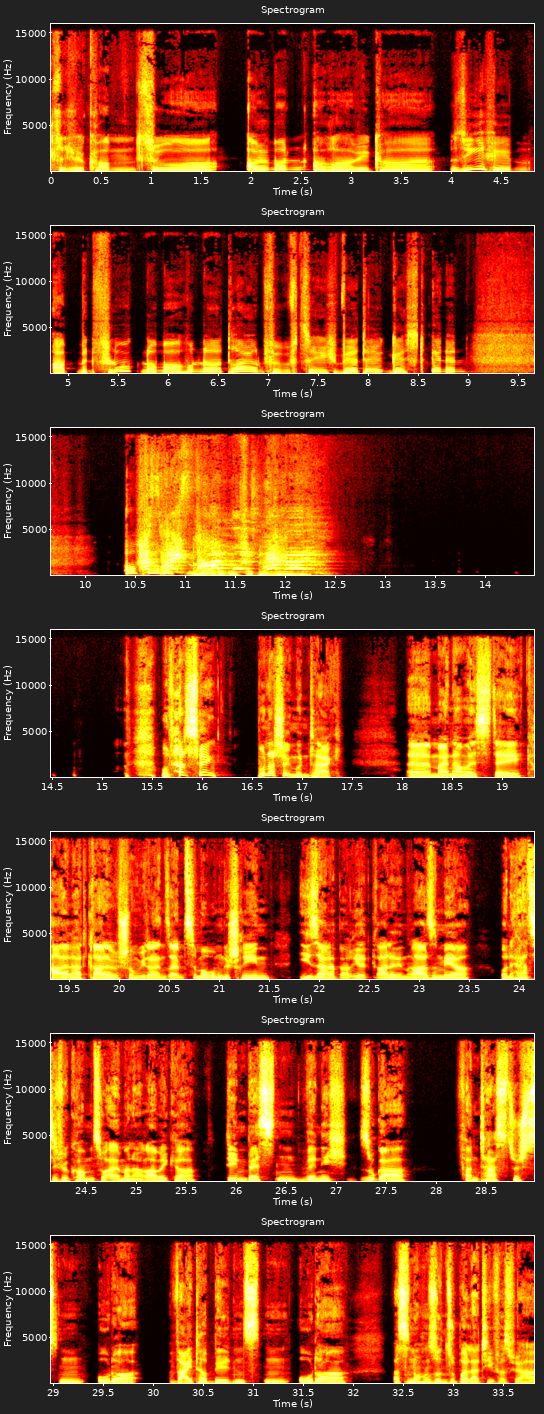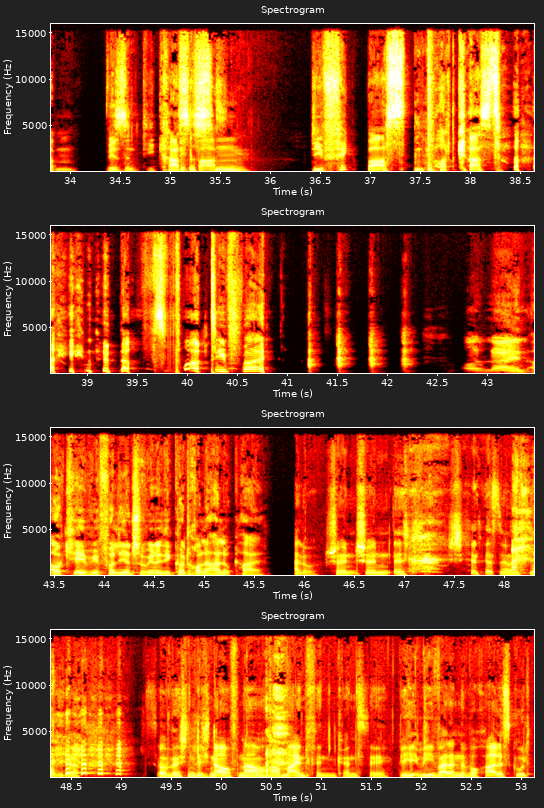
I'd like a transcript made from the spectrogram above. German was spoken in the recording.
Herzlich willkommen zu Alman Arabica. Sie heben ab mit Flug Nummer 153. Werte GästInnen, auf der rechten Seite befinden Sie. Wunderschön, wunderschönen guten Tag. Äh, mein Name ist Stay. Karl hat gerade schon wieder in seinem Zimmer rumgeschrien. Isa repariert gerade den Rasenmäher. Und herzlich willkommen zu Alman Arabica, dem besten, wenn nicht sogar fantastischsten oder weiterbildendsten oder was ist noch so ein Superlativ, was wir haben? Wir sind die krassesten, die fickbarsten Podcaster auf Spotify. oh nein, okay, wir verlieren schon wieder die Kontrolle. Hallo Karl. Hallo, schön, schön, äh, schön, dass wir uns hier wieder zur wöchentlichen Aufnahme haben einfinden können, Stay. Wie, wie war deine Woche? Alles gut?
